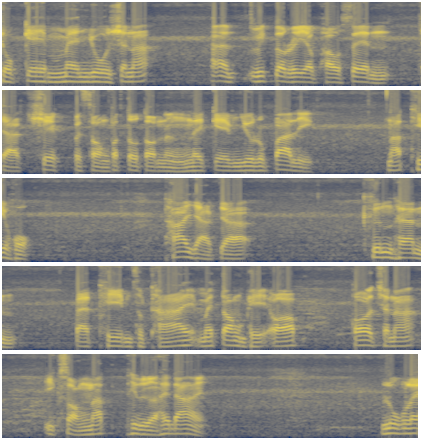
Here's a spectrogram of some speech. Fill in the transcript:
จบเกมแมนยูชนะวิกตอเรียพาวเซนจากเช็กไป 2 ประตูต่อหนึ่งในเกมยูโรปาลีก นัดที่ 6 ถ้าอยากจะขึ้นแท่น8 ทีมสุดท้ายไม่ต้องเพย์ออฟ ก็ชนะอีก 2 นัดที่เหลือให้ได้ ลูกแร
